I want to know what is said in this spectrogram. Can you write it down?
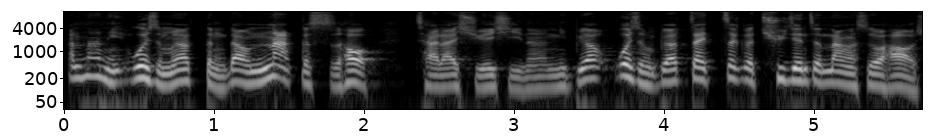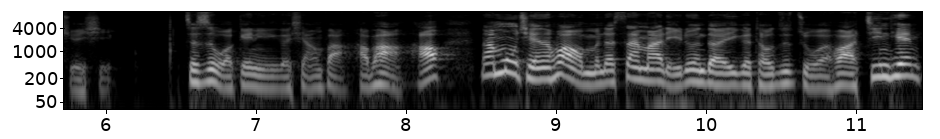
啊！那你为什么要等到那个时候才来学习呢？你不要为什么不要在这个区间震荡的时候好好学习？这是我给你一个想法，好不好？好，那目前的话，我们的赛马理论的一个投资组合的话，今天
